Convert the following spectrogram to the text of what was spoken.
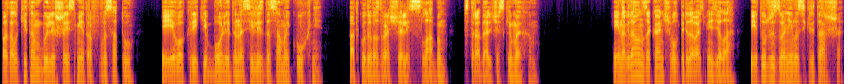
Потолки там были 6 метров в высоту, и его крики боли доносились до самой кухни, откуда возвращались слабым, страдальческим эхом. Иногда он заканчивал передавать мне дела, и тут же звонила секретарша,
